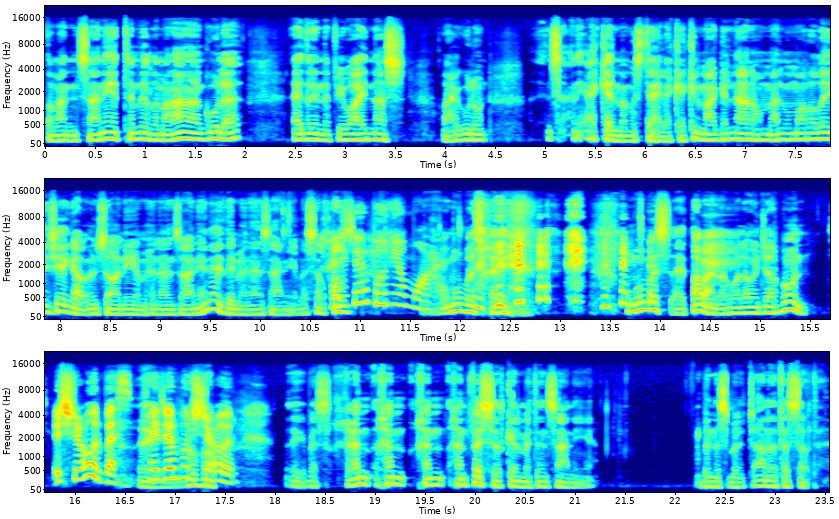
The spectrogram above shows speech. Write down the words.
طبعا إنسانية التمريض لما أنا أقولها أدري إن في وايد ناس راح يقولون إنسانية كلمة مستهلكة كل ما قلنا لهم مع الممرضين شيء قالوا إنسانية مهنه إنسانية ندري مهنه إنسانية بس خلي القصد يجربون يوم واحد مو بس خلي مو بس طبعا هو لو يجربون الشعور بس إيه، خلي يجربون. الشعور. اي بس خل خل خل خل نفسر كلمة إنسانية بالنسبة لك أنا فسرتها.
